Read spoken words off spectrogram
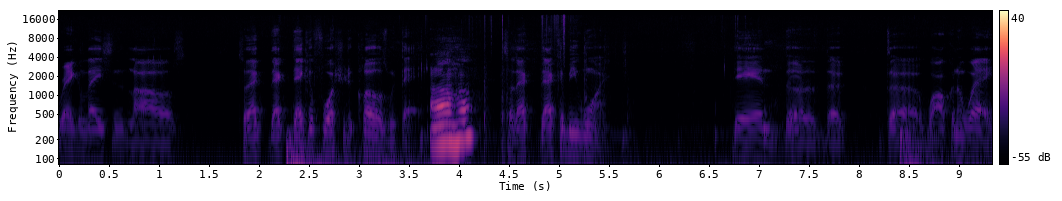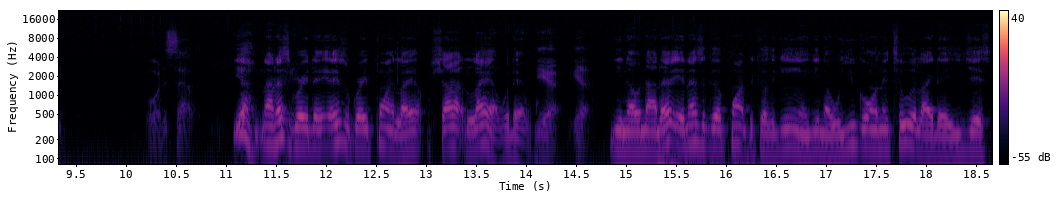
regulations, laws. So that, that they can force you to close with that. uh huh. So that that could be one. Then the the the walking away, or the selling. Yeah, no, that's a great. That's a great point, Lab. Shout out to Lab with that one. Yeah, yeah. You know, now that and that's a good point because again, you know, when you going into it like that, you just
